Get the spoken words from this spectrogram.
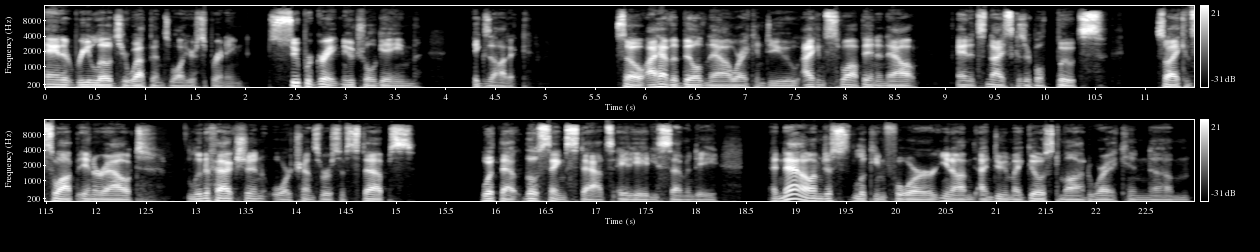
and it reloads your weapons while you're sprinting. Super great neutral game exotic. So I have a build now where I can do I can swap in and out, and it's nice because they're both boots. So I can swap in or out Lunafaction or Transversive Steps with that those same stats 80 80 70 and now i'm just looking for you know i'm, I'm doing my ghost mod where i can um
